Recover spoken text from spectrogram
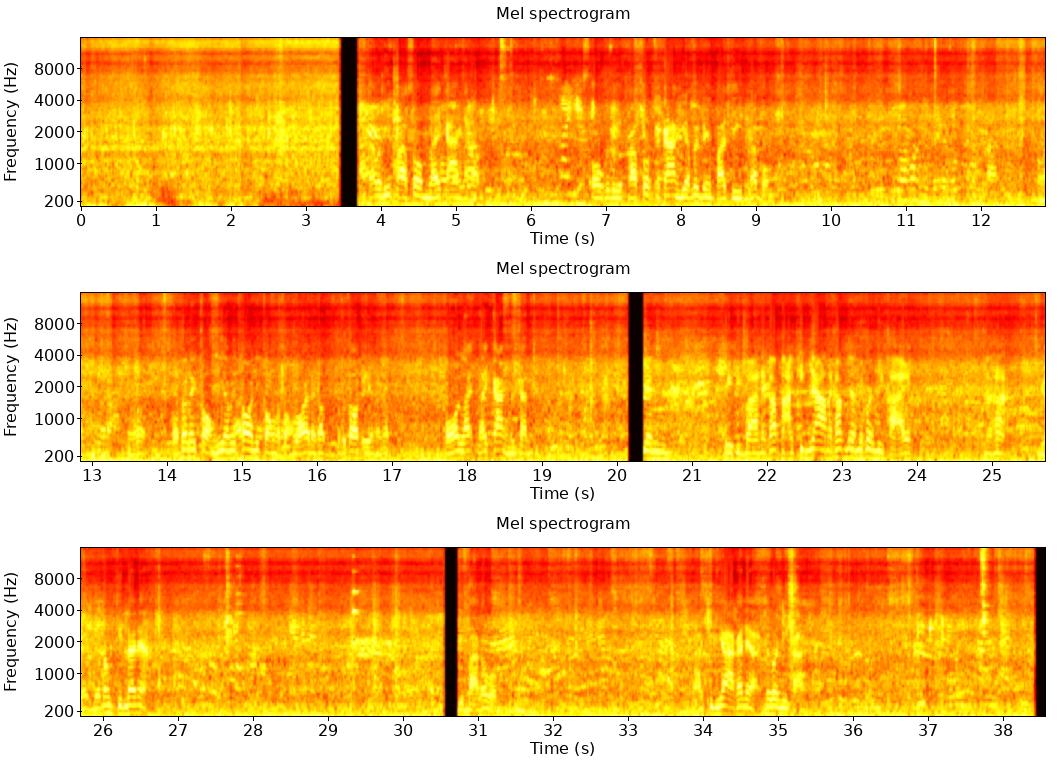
แล้ววันนี้ปลาส้มไร้ก้างนะครับปกติปลาส้มจะก้างเยอะไม่เป็นปลาจีนครับผมอ๋อแต่ถ้าในกล่องที่ยังไม่ทอดนี่กล่องละสองร้อยนะครับไปทอดเองนะครับอ๋อไร้ไร้ก้างเหมือนกัน เย็น 40 บาทนะครับ หากินยากนะครับ เนี่ยไม่ค่อยมีขายนะฮะเดี๋ยวเดี๋ยวต้องกินแล้วเนี่ยสิบบาทครับผม หากินยากนะเนี่ย ไม่ค่อยมีขาย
